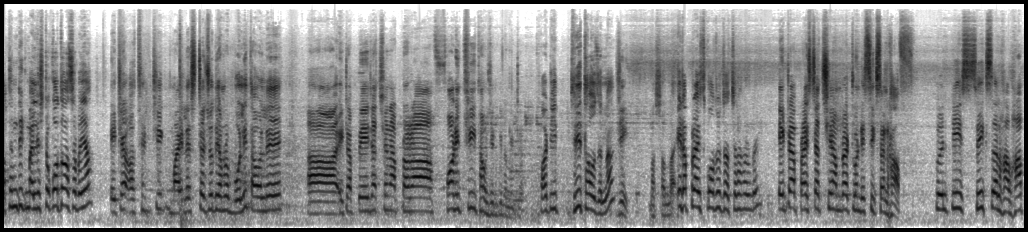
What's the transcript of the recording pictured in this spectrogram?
অথেন্টিক মাইলেজটা কত আছে ভাইয়া? এটা অথেন্টিক মাইলেজটা যদি আমরা বলি তাহলে এটা পেয়ে যাচ্ছেন আপনারা forty three thousand kilometre forty three thousand না? জি। মাশাআল্লাহ এটা প্রাইস কত যাচ্ছে না ভাই? এটা প্রাইস চাচ্ছি আমরা twenty six and half twenty six and half half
